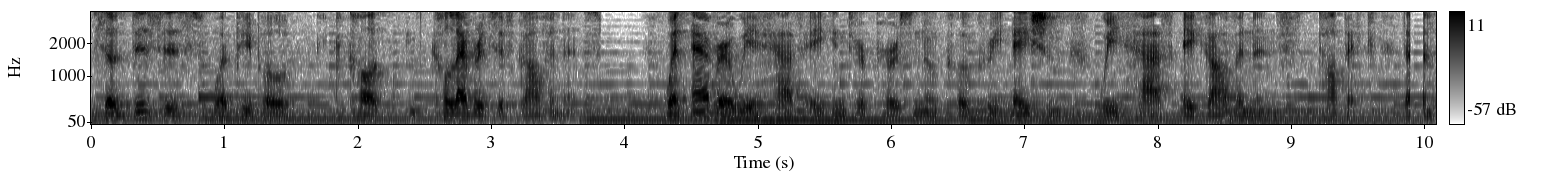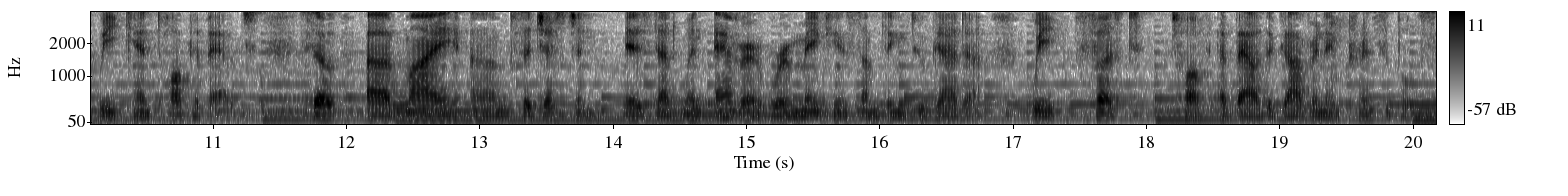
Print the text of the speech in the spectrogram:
So this is what people call collaborative governance. Whenever we have a interpersonal co-creation, we have a governance topic that we can talk about. So uh, my um, suggestion is that whenever we're making something together, we first talk about the governing principles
